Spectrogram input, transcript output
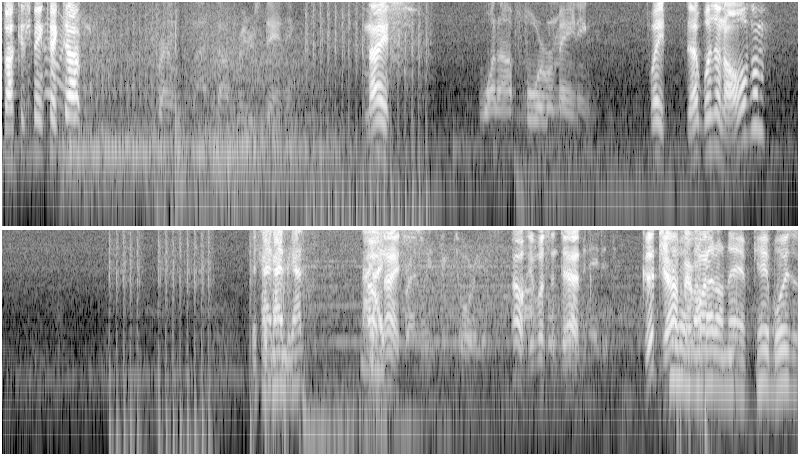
Buck is being picked up. Friendly, last operator standing. Nice. One Op 4 remaining. Wait, that wasn't all of them? Behind, behind. Oh, nice. Friendly's victorious. Oh, he wasn't dead. Good job, my bad everyone. on AFK, boys.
